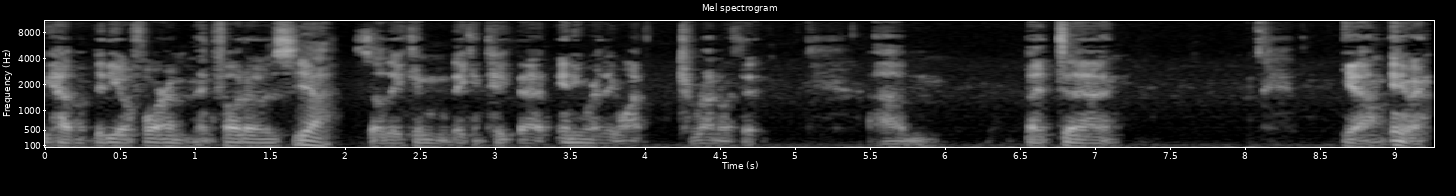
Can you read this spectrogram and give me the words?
we have a video for them and photos yeah so they can they can take that anywhere they want to run with it um, but uh, yeah anyway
